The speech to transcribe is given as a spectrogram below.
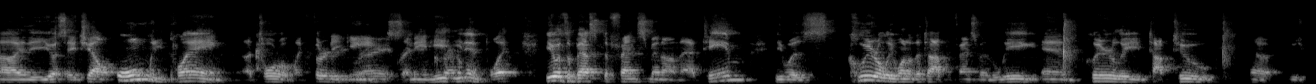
uh, in the USHL, only playing a total of like 30 games. Right, right. I mean, he, he didn't play. He was the best defenseman on that team. He was clearly one of the top defensemen in the league, and clearly top two. Uh, he was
